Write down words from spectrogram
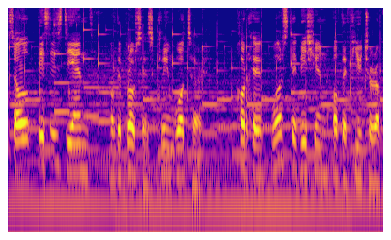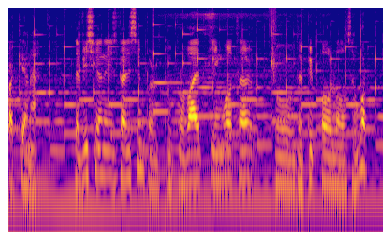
So this is the end of the process, clean water. Jorge, what's the vision of the future of Acciona? The vision is very simple, to provide clean water to the people of the world.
